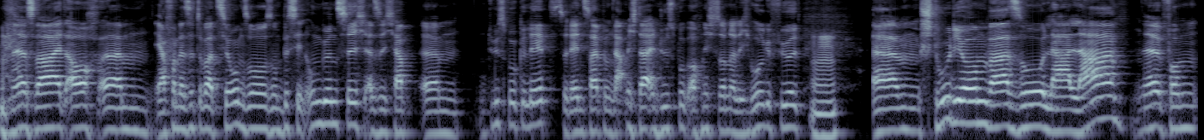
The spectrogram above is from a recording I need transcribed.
Ne? Es war halt auch ähm, ja, von der Situation so, so ein bisschen ungünstig. Also ich habe ähm, in Duisburg gelebt. Zu dem Zeitpunkt habe mich da in Duisburg auch nicht sonderlich wohl gefühlt. Mhm. Ähm, Studium war so la la. Ne? Vom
